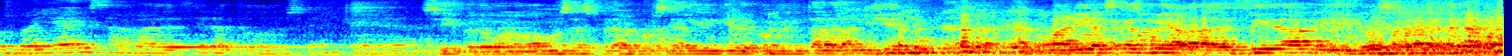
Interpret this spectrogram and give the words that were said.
os vayáis, agradecer a todos. ¿eh? sí, pero bueno, vamos a esperar por si alguien quiere comentar a alguien. María es que es muy agradecida y os agradeceremos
